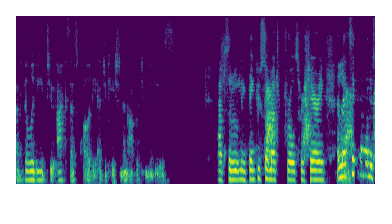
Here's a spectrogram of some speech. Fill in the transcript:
ability to access quality education and opportunities. Absolutely. Thank you so much, Rose, for sharing. And let's say someone is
